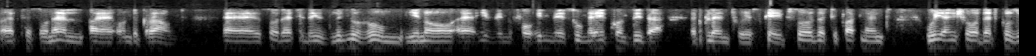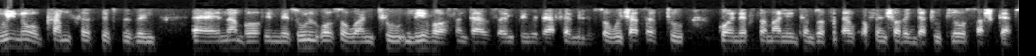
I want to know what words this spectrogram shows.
uh, personnel uh, on the ground. Uh, so that there is little room, you know, uh, even for inmates who may consider a plan to escape. So the department, we ensure that because we know come festive season, a number of inmates will also want to leave our centers and be with their families. So we just have to go an extra mile in terms of, of ensuring that we close such gaps.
